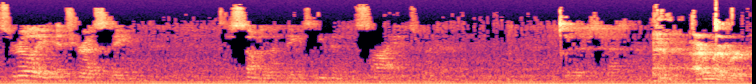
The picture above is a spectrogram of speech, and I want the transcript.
it's really interesting to some of the things even in science where. I remember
